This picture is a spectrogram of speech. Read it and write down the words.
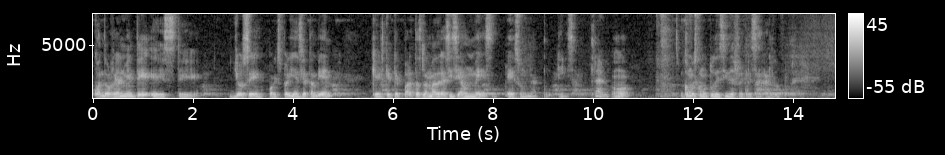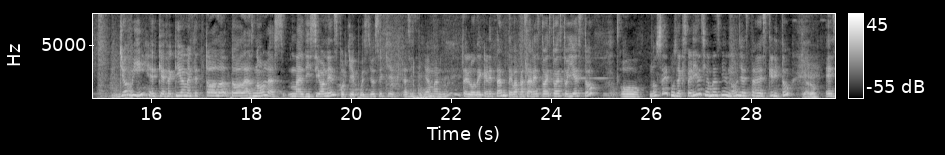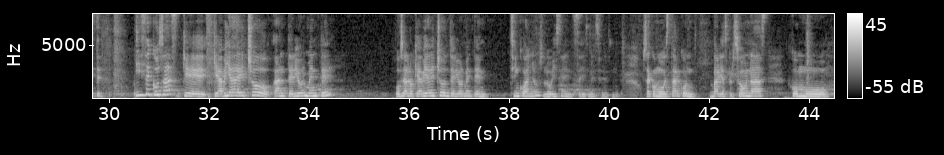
Cuando realmente, este, yo sé por experiencia también que el que te partas la madre así sea un mes es una putiza. Claro. ¿No? ¿Cómo es como tú decides regresar al grupo? Yo vi que efectivamente todo, todas, ¿no? Las maldiciones, porque pues yo sé que así se llaman, ¿no? Te lo decretan, te va a pasar esto, esto, esto y esto. O no sé, pues la experiencia más bien, ¿no? Ya está escrito. Claro. Este, hice cosas que, que había hecho anteriormente. O sea, lo que había hecho anteriormente en cinco años, lo hice en seis meses, ¿no? O sea, como estar con varias personas, como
